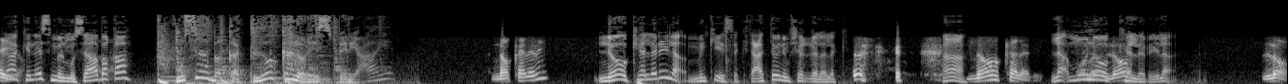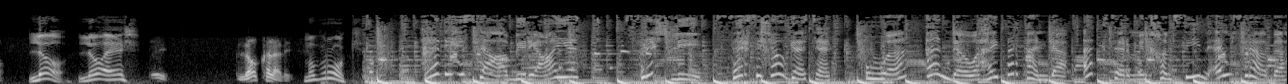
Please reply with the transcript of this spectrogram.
أيوة. لكن اسم المسابقة؟ مسابقة Low Calories. برعاية؟ No Calorie No Calorie لا من كيسك. تعال توني مشغلة لك. ها. No Calorie لا مو No Low. Calorie لا. Low Low Low إيش؟ Low Calorie مبروك. هذه الساعة برعاية Freshly فرفش أوقاتك. وباندا و Hyper باندا أكثر من خمسين ألف رابح.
